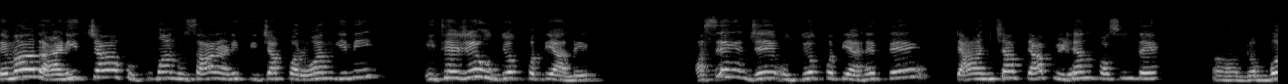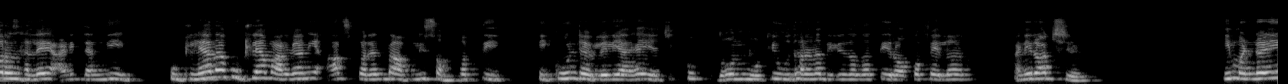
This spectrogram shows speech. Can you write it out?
तेव्हा राणीच्या हुकुमानुसार आणि तिच्या परवानगीने इथे जे उद्योगपती आले असे जे उद्योगपती आहेत ते त्यांच्या त्या पिढ्यांपासून ते गब्बर झाले आणि त्यांनी कुठल्या ना कुठल्या मार्गाने आजपर्यंत आपली संपत्ती टिकवून ठेवलेली आहे याची खूप दोन मोठी उदाहरणं दिली जातात ती रॉकफेलर आणि रॉथशिल्ड ही मंडळी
